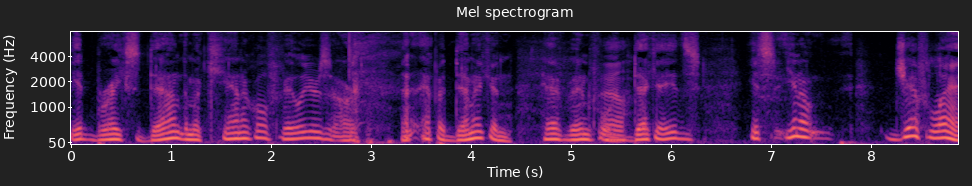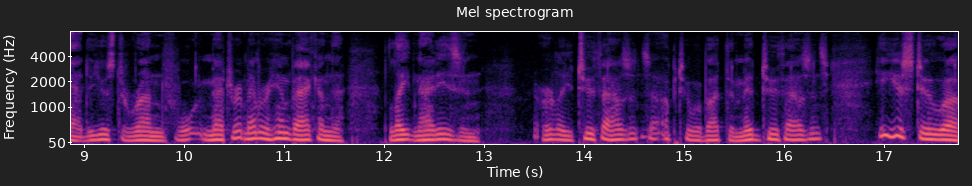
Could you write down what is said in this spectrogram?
It breaks down. The mechanical failures are an epidemic and have been for well. decades. It's, you know, Jeff Ladd, who used to run for Metra, remember him back in the late 90s and early 2000s, up to about the mid 2000s? He used to uh,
